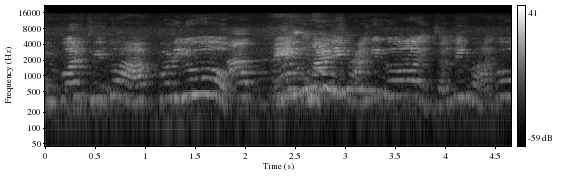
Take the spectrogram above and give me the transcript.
ઉપરથી તો હાફ પડ્યું. મારી ભાંગી ગઈ. જલ્દી ભાગો.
